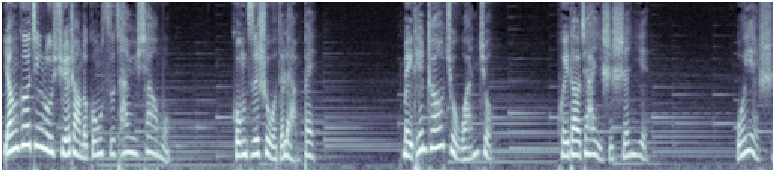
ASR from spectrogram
杨哥进入学长的公司参与项目，工资是我的两倍，每天朝九晚九。回到家已是深夜，我也是。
